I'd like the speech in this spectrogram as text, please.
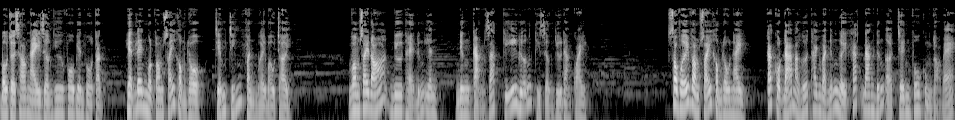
Bầu trời sao này dường như vô biên vô tận, hiện lên một vòng xoáy khổng lồ, chiếm 9 phần 10 bầu trời. Vòng xoay đó như thể đứng yên, nhưng cảm giác kỹ lưỡng thì dường như đang quay. So với vòng xoáy khổng lồ này, các cột đá mà hứa thanh và những người khác đang đứng ở trên vô cùng nhỏ bé.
